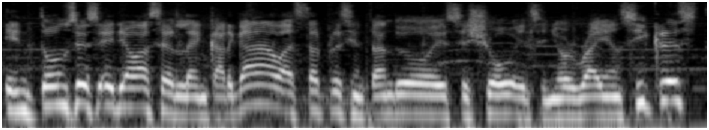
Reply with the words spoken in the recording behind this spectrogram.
Entonces ella va a ser la encargada, va a estar presentando ese show el señor Ryan Seacrest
